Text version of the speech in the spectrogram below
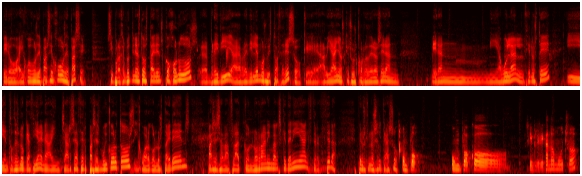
Pero hay juegos de pase y juegos de pase. Si por ejemplo tienes dos Tyrants cojonudos, eh, Brady, a Brady le hemos visto hacer eso. Que había años que sus corredores eran, eran mi abuela, el cielo esté, y entonces lo que hacían era hincharse hacer pases muy cortos y jugar con los Tyrants, pases a la flat con los running backs que tenía, etcétera, etcétera. Pero es que no es el caso. Un, po un poco, simplificando mucho,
